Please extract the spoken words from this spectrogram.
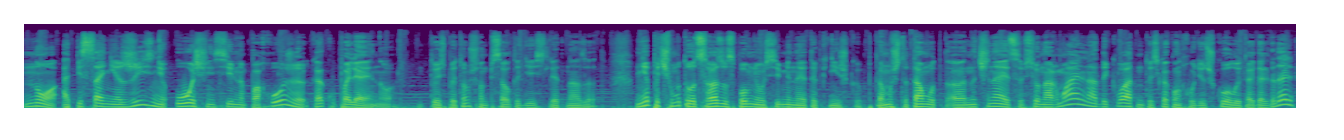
Но описание жизни очень сильно похоже, как у Поляйнова. То есть при том, что он писал это 10 лет назад. Мне почему-то вот сразу вспомнилась именно эта книжка. Потому что там вот э, начинается все нормально, адекватно, то есть как он ходит в школу и так далее, так далее.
